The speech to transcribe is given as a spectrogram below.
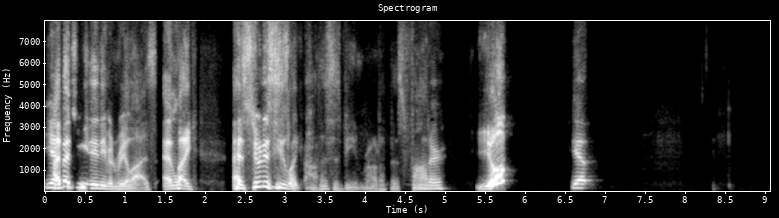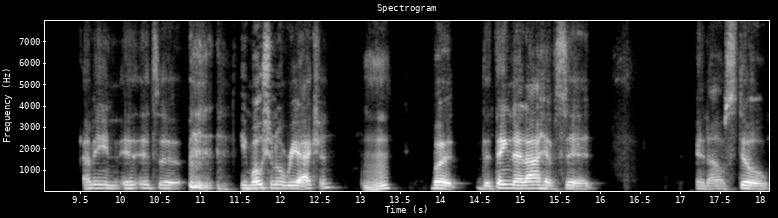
Yeah. I bet you he didn't even realize. And like as soon as he's like, oh, this is being brought up as fodder. Yup. Yep. I mean, it, it's a emotional reaction, Mm-hmm. but the thing that I have said, and I'll still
